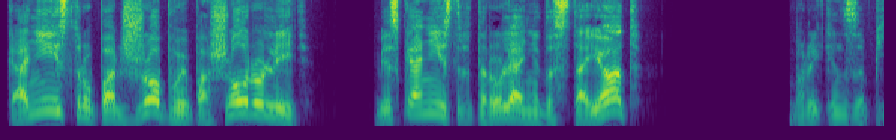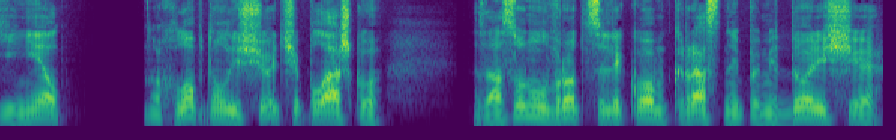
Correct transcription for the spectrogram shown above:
Канистру под жопу и пошел рулить. Без канистры-то руля не достает. Брыкин запьянел, но хлопнул еще чеплашку, засунул в рот целиком красное помидорище,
